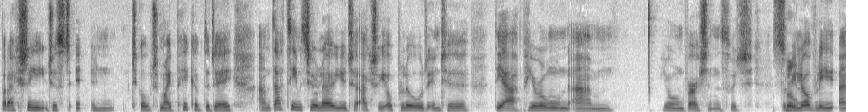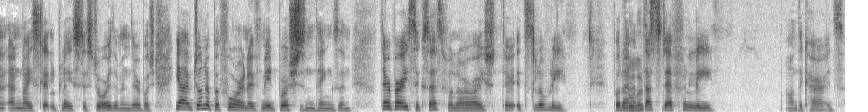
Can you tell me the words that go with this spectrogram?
but actually just in, in, to go to my pick of the day, um, that seems to allow you to actually upload into the app your own um, your own versions, which so, would be lovely and a nice little place to store them in there. But yeah, I've done it before and I've made brushes and things, and they're very successful. All right, they're, it's lovely, but um, so that's definitely on the cards.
